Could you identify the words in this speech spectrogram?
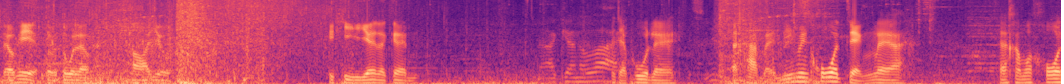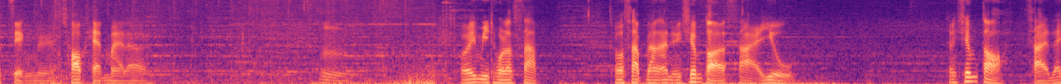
เดี๋ยวพี่เปิดประตูแล้วรออยู่ พิธีเยอะเหลือเกิน Not gonna ไม่ lie. จะพูดเลย It's new. แต่ขาดแบบนี้ไม่งโคตรเจ๋งเลยอะใช้คำว่าโคตรเจ๋งเลย ชอบแขนใหม่แล้ว อืม เฮ้ยมีโทรศัพท์ โทรศัพท์บางอันยังเชื่อมต่อสายอยู่ยังเชื่อมต่อสายได้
